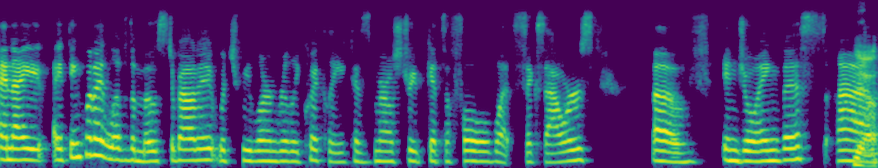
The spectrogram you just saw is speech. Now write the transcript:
And I I think what I love the most about it, which we learn really quickly, because Meryl Streep gets a full what six hours of enjoying this. Um Yeah.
